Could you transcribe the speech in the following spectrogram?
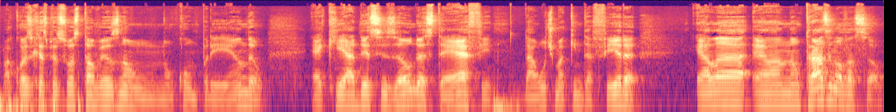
Uma coisa que as pessoas talvez não, não compreendam é que a decisão do STF da última quinta-feira ela, ela não traz inovação.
